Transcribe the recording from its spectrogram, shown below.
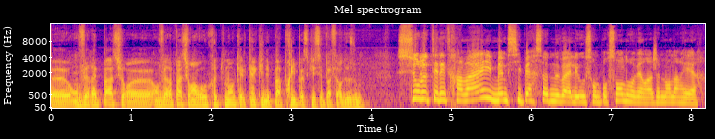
Euh, on verrait pas sur euh, on verrait pas sur un recrutement quelqu'un qui n'est pas pris parce qu'il sait pas faire de zoom. Sur le télétravail, même si personne ne va aller au 100%, on ne reviendra jamais en arrière.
